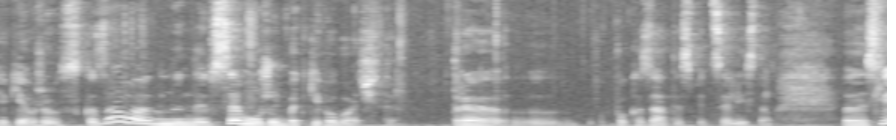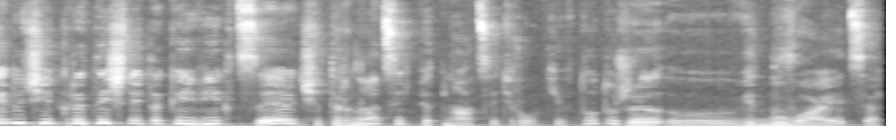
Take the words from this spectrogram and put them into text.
як я вже сказала, не все можуть батьки побачити. Треба е, показати спеціалістам. Слідуючий критичний такий вік це 14-15 років. Тут вже відбувається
